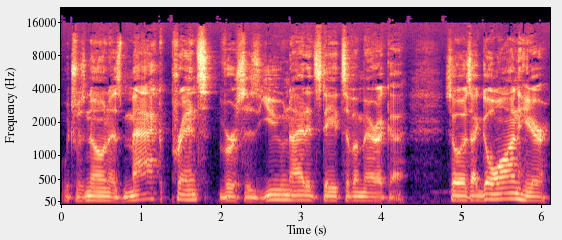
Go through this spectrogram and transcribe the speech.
which was known as Mack Printz versus United States of America. So as I go on here,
